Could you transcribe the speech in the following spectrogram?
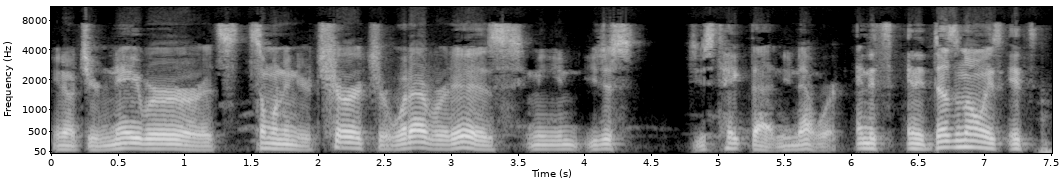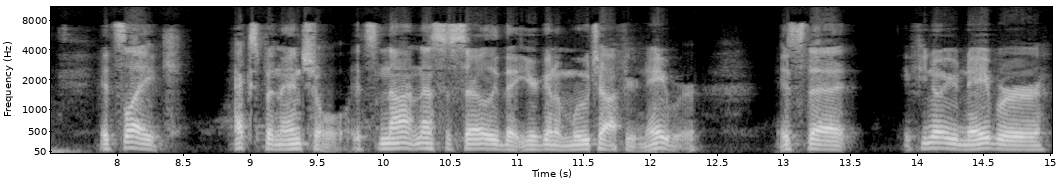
you know, it's your neighbor or it's someone in your church or whatever it is. I mean, you, you just, you just take that and you network. And it's, and it doesn't always, it's, it's like exponential. It's not necessarily that you're going to mooch off your neighbor. It's that if you know your neighbor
